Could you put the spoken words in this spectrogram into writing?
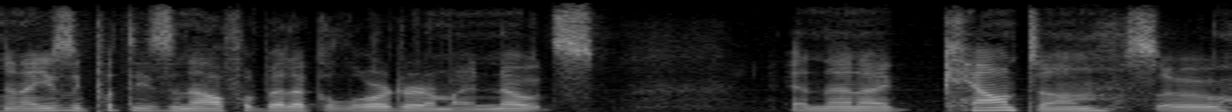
and I usually put these in alphabetical order in my notes. And then I count them. So,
